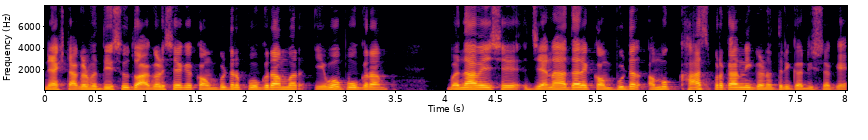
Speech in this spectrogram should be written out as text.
નેક્સ્ટ આગળ વધીશું તો આગળ છે કે કોમ્પ્યુટર પ્રોગ્રામર એવો પ્રોગ્રામ બનાવે છે જેના આધારે કોમ્પ્યુટર અમુક ખાસ પ્રકારની ગણતરી કરી શકે.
